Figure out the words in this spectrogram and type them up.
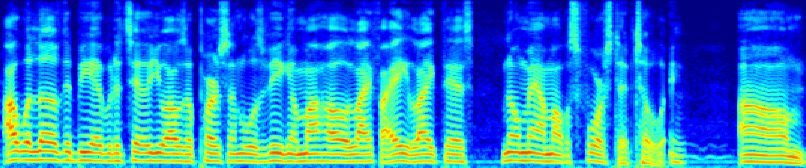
I would love to be able to tell you I was a person who was vegan my whole life. I ate like this. No, ma'am, I was forced into it. Um,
